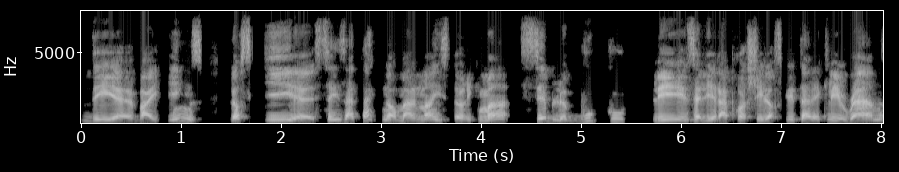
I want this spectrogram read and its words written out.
des Vikings, lorsqu'il ses attaques normalement, historiquement, ciblent beaucoup les alliés rapprochés lorsqu'il était avec les Rams,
